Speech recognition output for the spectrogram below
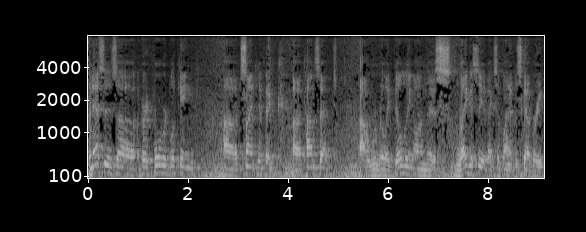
Finesse is a, a very forward-looking uh, scientific uh, concept. Uh, we're really building on this legacy of exoplanet discovery,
